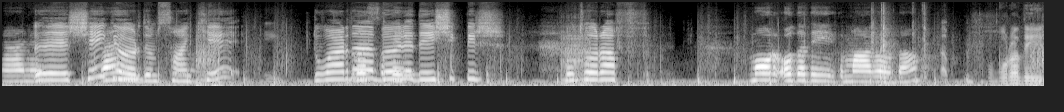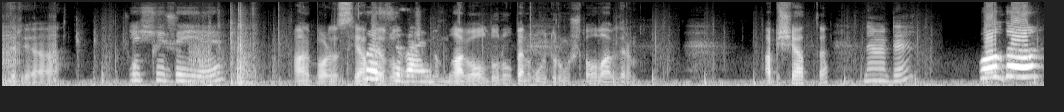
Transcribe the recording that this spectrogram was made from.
Yani Ee, şey Ben- gördüm sanki. Duvarda Burası böyle değil. değişik bir fotoğraf. mor oda değildi mavi oda. Bu bura değildir ya. Yeşil değil. Ha bu arada siyah Burası beyaz olduğu için bence. ben mavi olduğunu ben uydurmuş da olabilirim. Ha bir şey attı. Nerede? Buldum.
